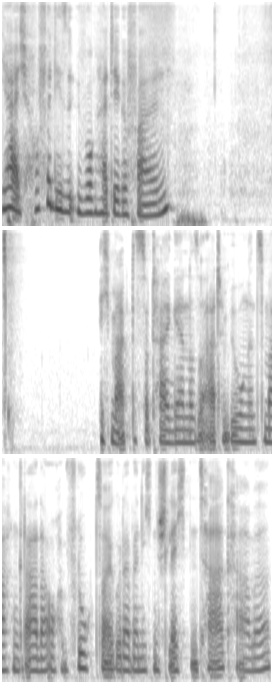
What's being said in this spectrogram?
Ja, ich hoffe, diese Übung hat dir gefallen ich mag das total gerne, so Atemübungen zu machen, gerade auch im Flugzeug oder wenn ich einen schlechten Tag habe.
